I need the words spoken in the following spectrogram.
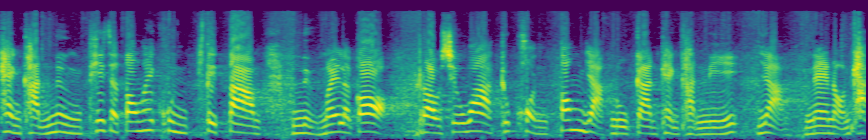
แข่งขันหนึ่งที่จะต้องให้คุณติดตาม หรือไม่แล้วก็เราเชื่อว่าทุกคนต้องอยากดูการแข่งขันนี้อย่างแน่นอนค่ะ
